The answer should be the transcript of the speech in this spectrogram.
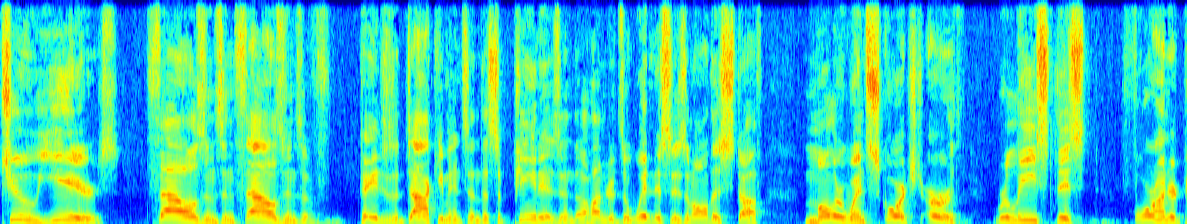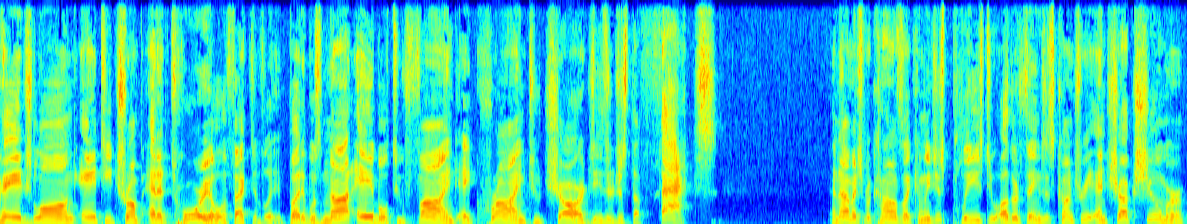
Two years thousands and thousands of pages of documents and the subpoenas and the hundreds of witnesses and all this stuff. Mueller went scorched earth, released this 400 page long anti Trump editorial effectively, but it was not able to find a crime to charge. These are just the facts. And now Mitch McConnell's like, can we just please do other things this country? And Chuck Schumer,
